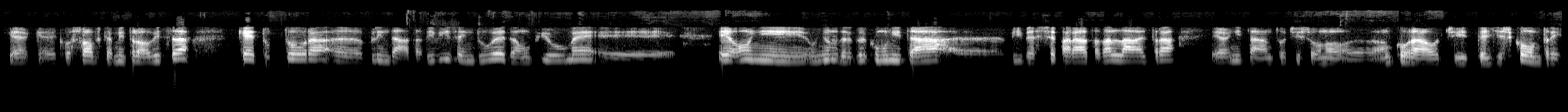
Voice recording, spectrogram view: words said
che è Kosovska Mitrovica, che è tuttora eh, blindata, divisa in due da un fiume e, e ogni, ognuna delle due comunità eh, vive separata dall'altra e ogni tanto ci sono eh, ancora oggi degli scontri,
